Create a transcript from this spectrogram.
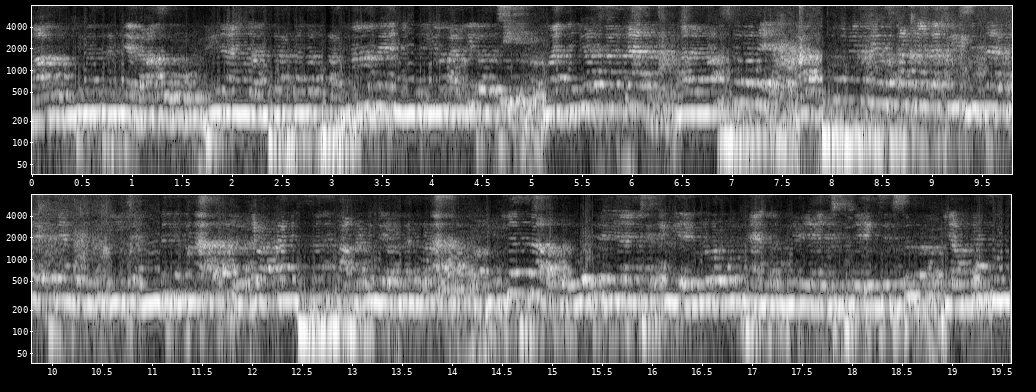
వాళ్ళు ముఖ్యమంత్రి అంటే రాజు. మీరు ఆయన అంతరంగంలో ప్రధానమైన మంత్రిగా మళ్ళీ వచ్చి మా నియోజకవర్గాన్ని మన రాష్ట్రంలోనే అద్భుతమైన నియోజకవర్గంగా తీర్చిదిద్దారు కూడా అభిప్రాయిస్తాను కాబట్టి కూడా విద్యుత్గా ఓటు వేయాలని చెప్పి మీరు ఎన్నో ఫ్యాన్ తెలియజేస్తూ ఈ అవకాశం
